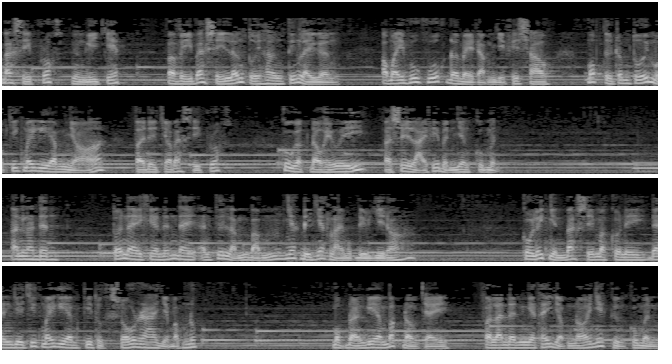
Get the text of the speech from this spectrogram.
Bác sĩ Brooks ngừng ghi chép và vị bác sĩ lớn tuổi hơn tiến lại gần. Ông ấy vuốt vuốt đôi mày rậm về phía sau, móc từ trong túi một chiếc máy ghi âm nhỏ và đưa cho bác sĩ Brooks. Cô gật đầu hiểu ý và xoay lại phía bệnh nhân của mình. Anh Landon, tối nay khi anh đến đây anh cứ lẩm bẩm nhắc đi nhắc lại một điều gì đó. Cô liếc nhìn bác sĩ Marconi đang giơ chiếc máy ghi âm kỹ thuật số ra và bấm nút. Một đoạn ghi âm bắt đầu chạy và Landon nghe thấy giọng nói nhát cường của mình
